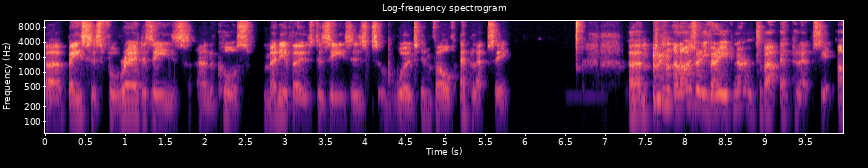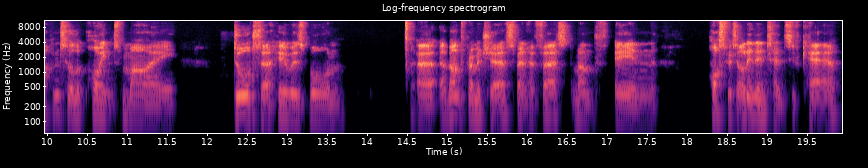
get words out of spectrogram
uh, basis for rare disease. And of course, many of those diseases would involve epilepsy. Um, and I was really very ignorant about epilepsy up until the point my daughter, who was born a month premature, spent her first month in hospital in intensive care.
